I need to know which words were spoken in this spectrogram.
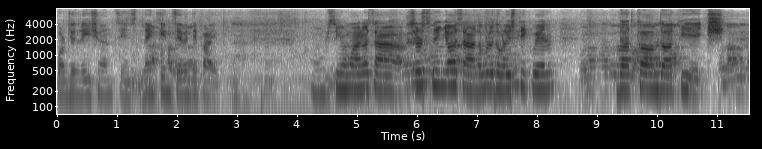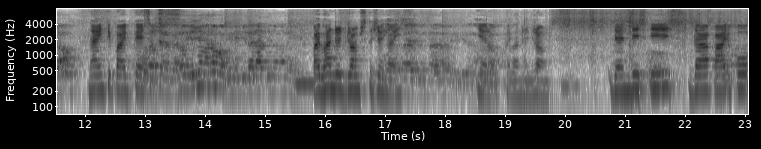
for generation since 1975. Kung gusto nyo ano sa search ninyo sa www.stickwheel.com.ph 95 pesos. Ano, yun yung ano, ano. yung 500 grams na siya guys. ano. Yan o, 500 grams. Then this is the paiko.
